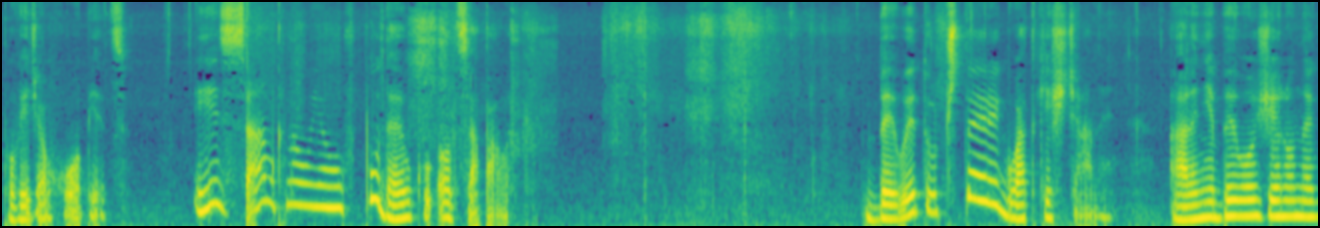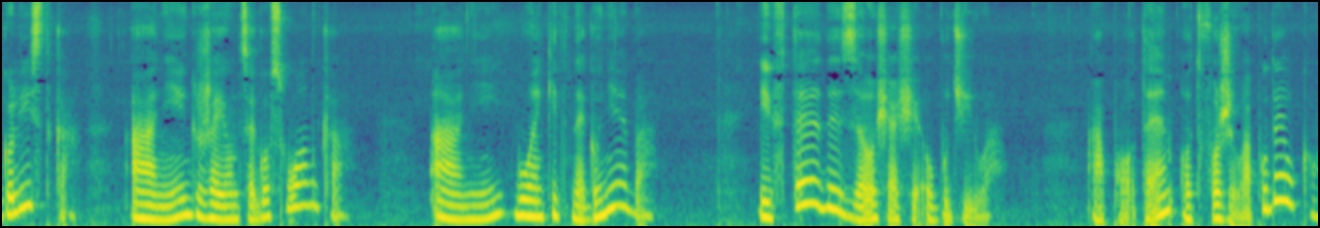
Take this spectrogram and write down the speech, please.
powiedział chłopiec. I zamknął ją w pudełku od zapałek. Były tu cztery gładkie ściany, ale nie było zielonego listka, ani grzejącego słonka ani błękitnego nieba. I wtedy Zosia się obudziła, a potem otworzyła pudełko.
